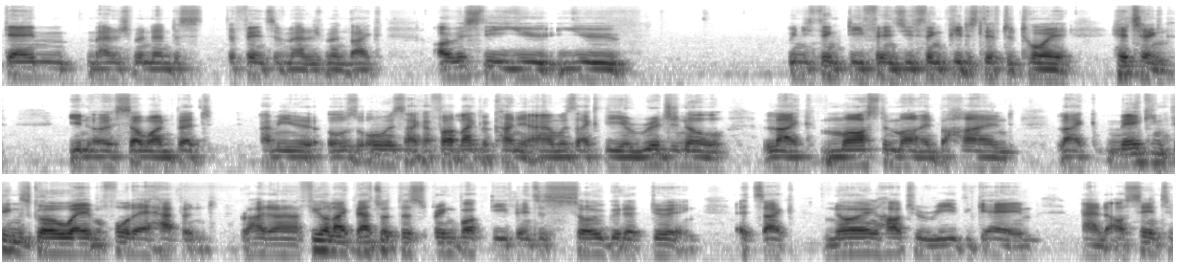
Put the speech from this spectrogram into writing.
game management and defensive management. Like, obviously, you, you, when you think defense, you think Pieter-Steph du Toit hitting you know, someone. But I mean, it was almost like I felt like Lukhanyo Am was like the original like mastermind behind like making things go away before they happened, right? And I feel like that's what the Springbok defense is so good at doing. It's like knowing how to read the game, and our center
